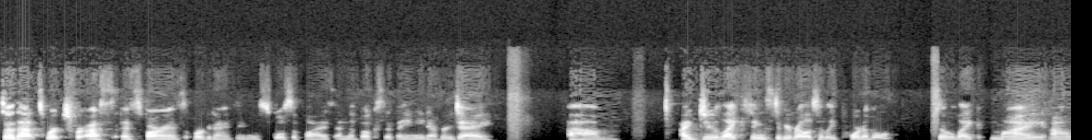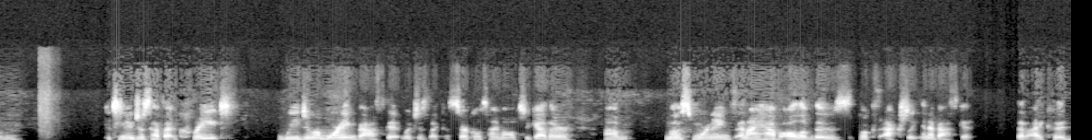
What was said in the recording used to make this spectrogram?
so that's worked for us as far as organizing the school supplies and the books that they need every day. Um, I do like things to be relatively portable. So, like my um, teenagers have that crate. We do a morning basket, which is like a circle time all together um, most mornings, and I have all of those books actually in a basket that I could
